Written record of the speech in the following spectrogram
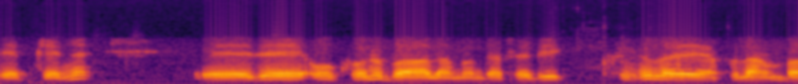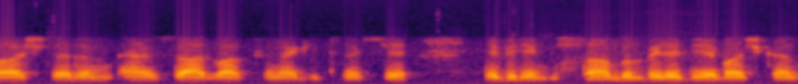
depremi. E, ve o konu bağlamında tabii Kızılay'a yapılan bağışların Ensar Vakfı'na gitmesi, ne bileyim İstanbul Belediye Başkanı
